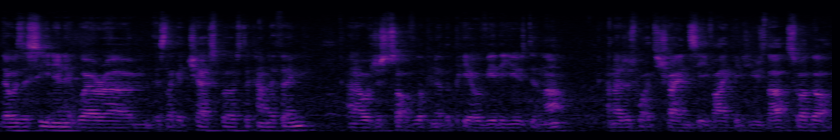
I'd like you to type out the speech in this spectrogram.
there was a scene in it where um, it's like a chest burster kind of thing, and I was just sort of looking at the POV they used in that, and I just wanted to try and see if I could use that. So I got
